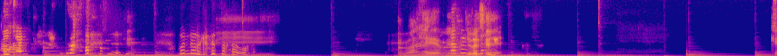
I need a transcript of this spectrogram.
bukan kayak bener kata gimana ya menjelaskannya? Kayak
